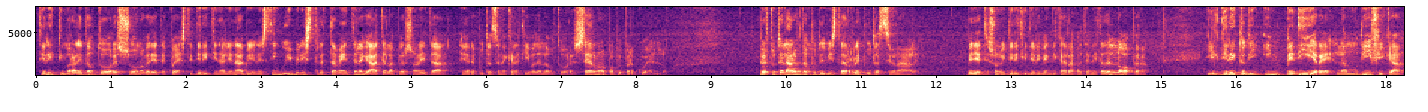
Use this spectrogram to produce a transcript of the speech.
diritti morali d'autore sono, vedete, questi, diritti inalienabili e inestinguibili strettamente legati alla personalità e reputazione creativa dell'autore, servono proprio per quello per tutelarlo da un punto di vista reputazionale. Vedete, sono i diritti di rivendicare la paternità dell'opera, il diritto di impedire modifica,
